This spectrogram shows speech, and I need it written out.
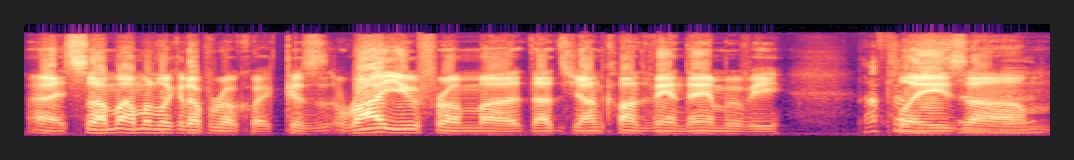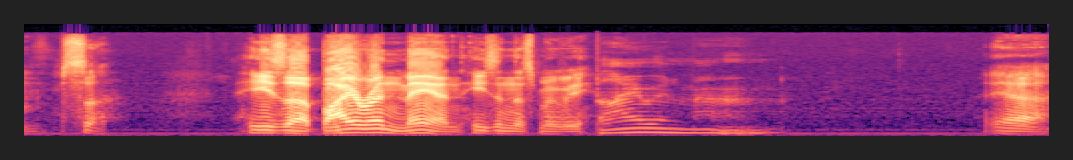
right, so I'm, I'm gonna look it up real quick because Ryu from uh, that Jean Claude Van Damme movie plays. so um, so, he's uh, Byron Mann. He's in this movie. Byron Mann. Yeah,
